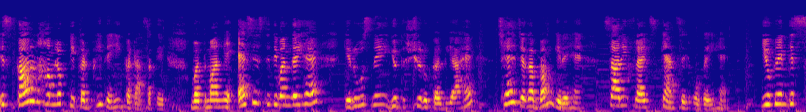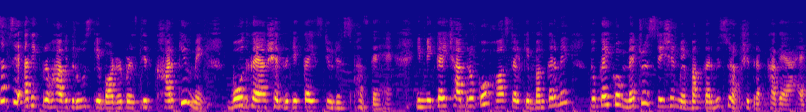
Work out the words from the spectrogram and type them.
इस कारण हम लोग टिकट भी नहीं कटा सके। वर्तमान में ऐसी स्थिति बन गई है कि रूस ने युद्ध शुरू कर दिया है। छह जगह बम गिरे हैं। सारी फ्लाइट्स कैंसिल हो गई हैं। यूक्रेन के सबसे अधिक प्रभावित रूस के बॉर्डर पर स्थित खार्किव में बोध गया क्षेत्र के कई स्टूडेंट्स फंस गए हैं। इनमें कई छात्रों को हॉस्टल के बंकर में तो कई को मेट्रो स्टेशन में बंकर में सुरक्षित रखा गया है।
